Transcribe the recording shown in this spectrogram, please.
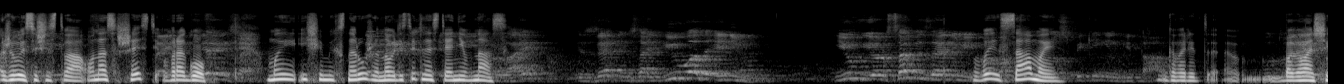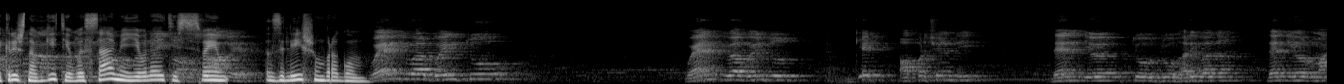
живые существа. У нас шесть врагов. Мы ищем их снаружи, но в действительности они в нас. Вы самый, говорит э, Бхагаван Кришна в Гите, вы сами являетесь своим злейшим врагом. When you are going to, when you are going to get opportunity, then you to do Hari Bhajan, then your mind can, that your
